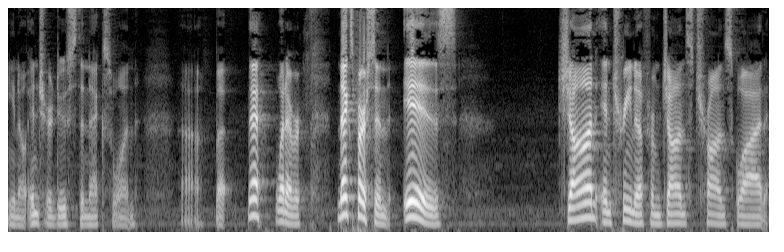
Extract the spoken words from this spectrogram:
you know, introduce the next one. Uh, but, eh, whatever. Next person is John and Trina from John's Tron Squad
